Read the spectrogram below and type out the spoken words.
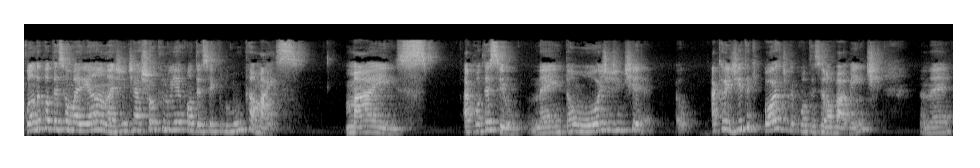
quando aconteceu Mariana, a gente achou que não ia acontecer aquilo nunca mais. Mas aconteceu, né? Então hoje a gente acredita que pode acontecer novamente, né?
